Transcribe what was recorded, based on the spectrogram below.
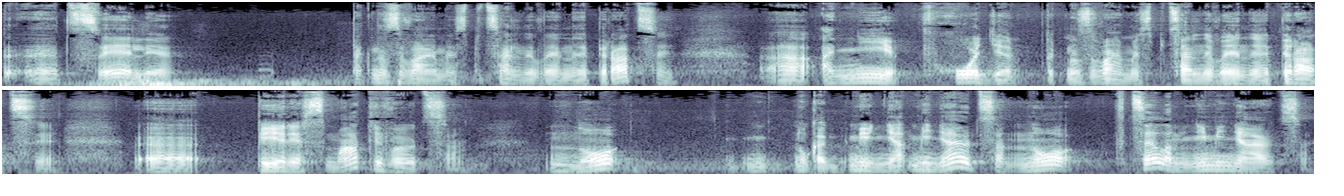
э, цели так называемой специальной военной операции, э, они в ходе так называемой специальной военной операции э, пересматриваются, но ну, как, меня, меняются, но в целом не меняются.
